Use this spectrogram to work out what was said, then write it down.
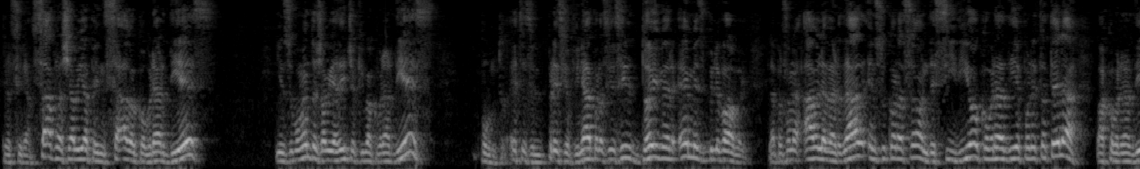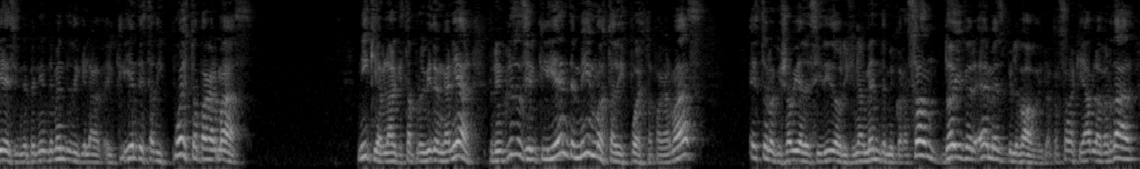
Pero si Rav Safra ya había pensado cobrar 10, y en su momento ya había dicho que iba a cobrar 10, Punto. Este es el precio final, por así decir. Doiver emes La persona habla verdad en su corazón. Decidió cobrar 10 por esta tela, va a cobrar 10, independientemente de que el cliente está dispuesto a pagar más. Ni que hablar que está prohibido engañar. Pero incluso si el cliente mismo está dispuesto a pagar más, esto es lo que yo había decidido originalmente en mi corazón. Doiver emes La persona que habla verdad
